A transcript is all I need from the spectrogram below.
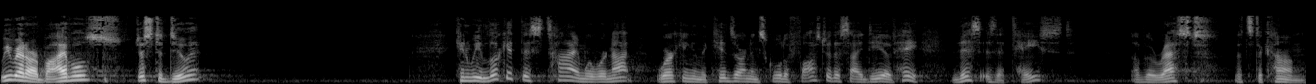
We read our Bibles just to do it. Can we look at this time where we're not working and the kids aren't in school to foster this idea of, hey, this is a taste of the rest that's to come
